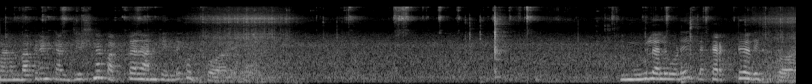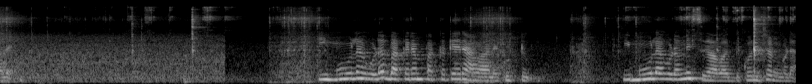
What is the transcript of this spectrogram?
మనం బకరం కట్ చేసిన పక్క దానికి వెళ్ళి కొట్టుకోవాలి. ఈ మూలలు కూడా ఇట్లా కరెక్ట్గా తిప్పుకోవాలి. ఈ మూల కూడా బకరం పక్కకే రావాలి కుట్టు. ఈ మూల కూడా మిస్ కావద్దు కొంచెం కూడా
